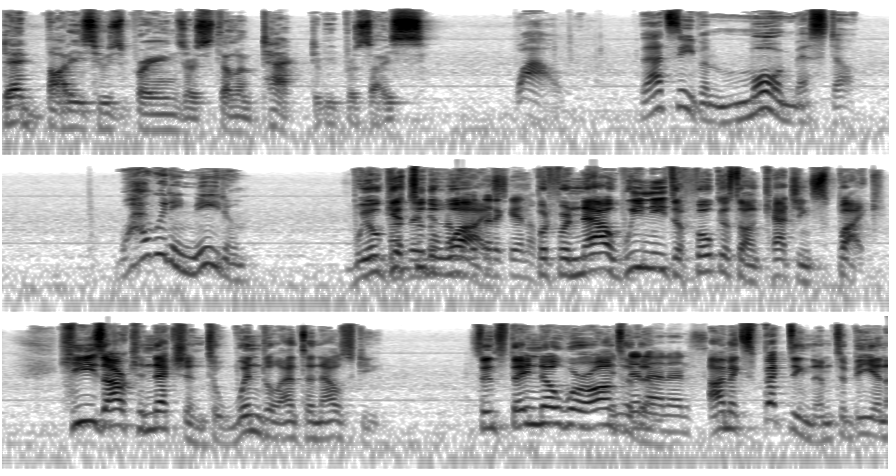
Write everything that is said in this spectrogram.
Dead bodies whose brains are still intact, to be precise. Wow, that's even more messed up. Why would he need them? We'll get to the Adanya whys, namukku but for now, we need to focus on catching Spike. He's our connection to Wendell Antonowski. Since they know we're onto Wendell them, Antonowski. I'm expecting them to be in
